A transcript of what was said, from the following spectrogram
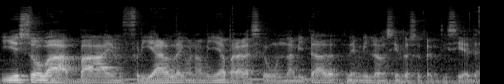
y eso va, va a enfriar la economía para la segunda mitad de 1977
